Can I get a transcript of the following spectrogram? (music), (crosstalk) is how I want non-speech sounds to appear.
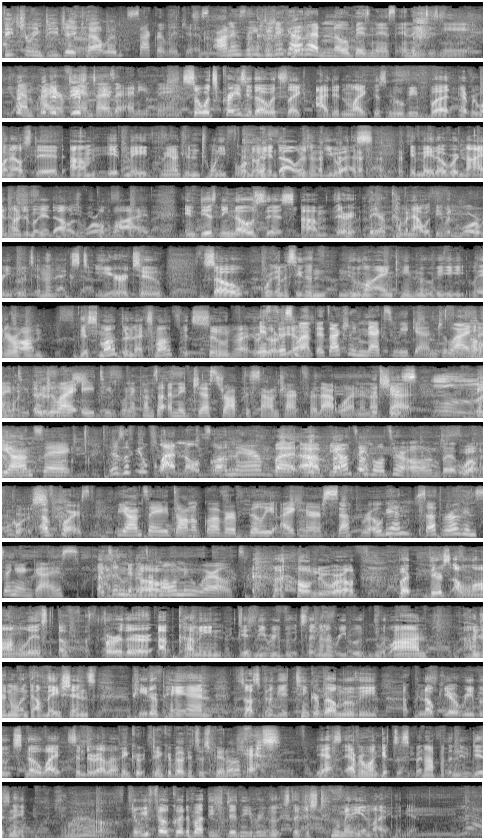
Featuring DJ Khaled. Sacrilegious. Honestly, DJ Khaled had no business in the Disney (laughs) Empire franchise or anything. So what's crazy though, it's like I didn't like this movie, but everyone else did. Um, it made 324 million dollars in the U.S. (laughs) It made over 900 million dollars worldwide, and Disney knows this. Um, they're they are coming out with even more reboots in the next year or two. So we're gonna see the new Lion King movie later on this month or next month. It's soon, right? Or is It's this out? month. It's actually next weekend, July Oh, 19th or July goodness. 18th when it comes out, and they just dropped the soundtrack for that one, and that's Which got Beyonce. There's a few flat notes on there, but uh, Beyonce holds her own. But Well, of course. of course, Beyonce, Donald Glover, Billy Eichner, Seth Rogen. Seth Rogen singing, guys. It's I a don't new, it's a whole new world. (laughs) a whole new world. But there's a long list of further upcoming Disney reboots. They're going to reboot Mulan, 101 Dalmatians, Peter Pan. There's also going to be a Tinkerbell movie, a Pinocchio reboot, Snow White, Cinderella. Tinker, Tinkerbell gets a spin-off? Yes. Yes, everyone gets a spin off with a new Disney. Wow. Do we feel good about these Disney reboots? They're just too many, in my opinion.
